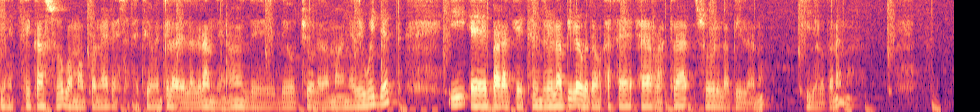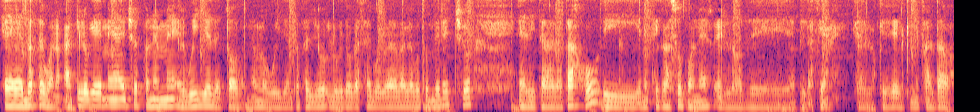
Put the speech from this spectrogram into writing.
y en este caso vamos a poner efectivamente la, la grande, ¿no? El de, de 8, le damos a añadir widget y eh, para que esté dentro de la pila lo que tenemos que hacer es arrastrar sobre la pila ¿no? y ya lo tenemos eh, entonces bueno aquí lo que me ha hecho es ponerme el widget de todos ¿no? los widgets entonces yo lo que tengo que hacer es volver a darle al botón derecho editar atajo y en este caso poner en los de aplicaciones que es lo que, el que me faltaba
